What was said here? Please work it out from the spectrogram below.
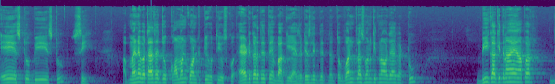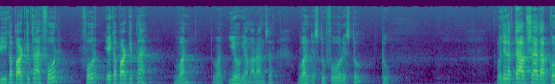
A is to, B is to C. अब मैंने बताया था, जो कॉमन क्वांटिटी होती है उसको ऐड कर देते हैं, बाकी एज इट इज़ लिख देते हैं। तो वन प्लस वन कितना हो जाएगा? टू। बी का कितना है यहाँ पर? बी का पार्ट कितना है? फोर। फोर, ए का पार्ट कितना है? वन। तो वन, ये हो गया हमारा answer. One is to four is to two. मुझे लगता है आप शायद आपको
